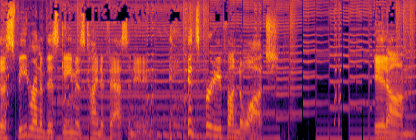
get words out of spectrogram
the speedrun of this game is kind of fascinating. it's pretty fun to watch. It, um...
